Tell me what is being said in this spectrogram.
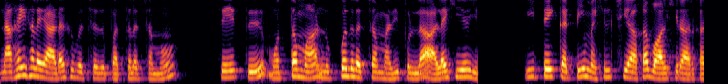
நகைகளை அடகு வச்சது பத்து லட்சமும் சேர்த்து மொத்தமாக முப்பது லட்சம் மதிப்புள்ள அழகிய வீட்டை கட்டி மகிழ்ச்சியாக வாழ்கிறார்கள்.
